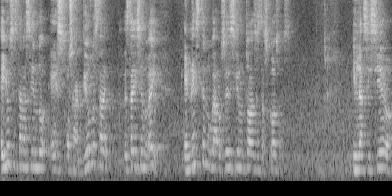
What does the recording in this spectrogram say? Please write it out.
ellos están haciendo eso, o sea, Dios le está, está diciendo, hey, en este lugar ustedes hicieron todas estas cosas. Y las hicieron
